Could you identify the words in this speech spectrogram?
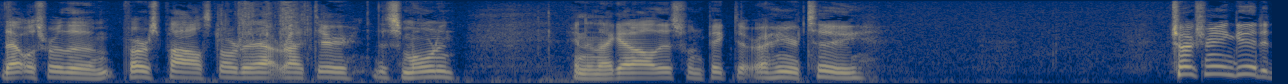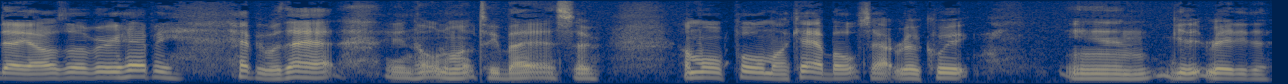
That was where the first pile started out right there this morning. And then I got all this one picked up right here too. Trucks ran good today. I was uh, very happy happy with that. didn't hold them up too bad. So I'm gonna pull my cab bolts out real quick and get it ready to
